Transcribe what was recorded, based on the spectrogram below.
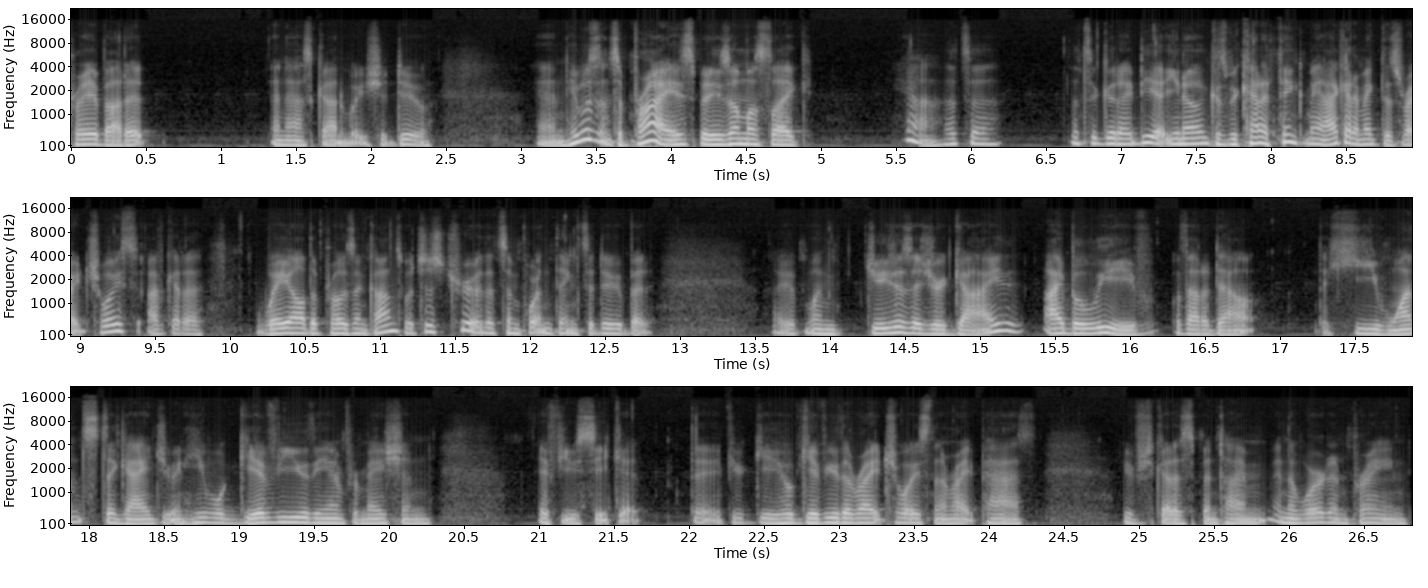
pray about it and ask God what you should do. And he wasn't surprised but he's almost like yeah that's a that's a good idea you know because we kind of think man I got to make this right choice. I've got to weigh all the pros and cons which is true. That's important things to do. But uh, when Jesus is your guide I believe without a doubt that he wants to guide you and he will give you the information if you seek it if you he'll give you the right choice and the right path you've just got to spend time in the word and praying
